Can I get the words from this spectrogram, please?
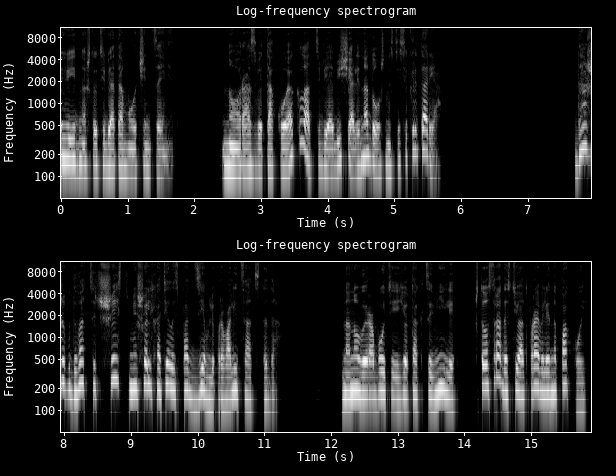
Видно, что тебя там очень ценят. Но разве такой оклад тебе обещали на должности секретаря?» Даже в 26 Мишель хотелось под землю провалиться от стыда. На новой работе ее так ценили, что с радостью отправили на покой,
